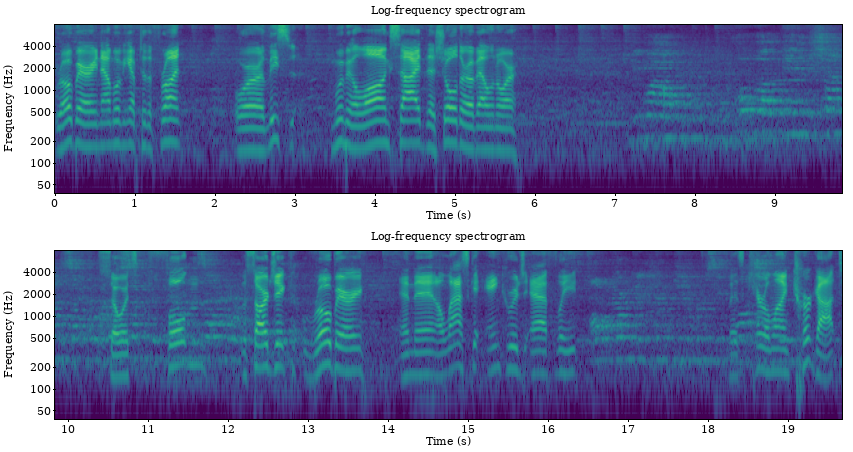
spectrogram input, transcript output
Rowbury now moving up to the front, or at least moving alongside the shoulder of Eleanor. So it's Fulton, the Sargic, Rowbury, and then Alaska Anchorage athlete. That's Caroline Kurgat.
